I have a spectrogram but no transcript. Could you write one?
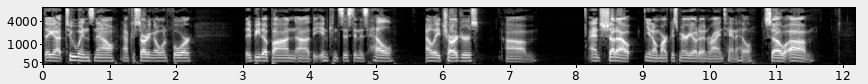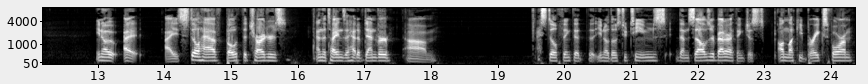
they got two wins now after starting zero oh four. They beat up on uh, the inconsistent as hell LA Chargers, um, and shut out, you know, Marcus Mariota and Ryan Tannehill. So, um, you know, I I still have both the Chargers and the Titans ahead of Denver. Um, I still think that the, you know those two teams themselves are better. I think just unlucky breaks for them.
